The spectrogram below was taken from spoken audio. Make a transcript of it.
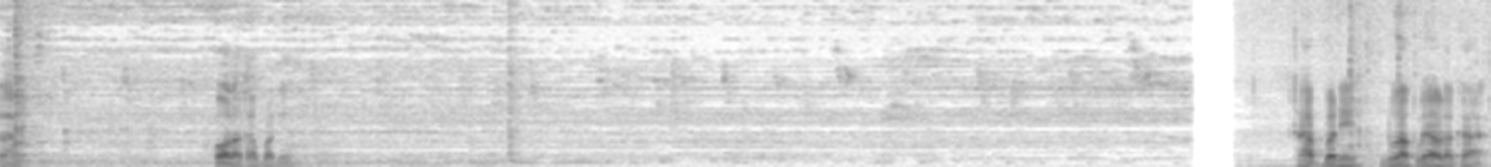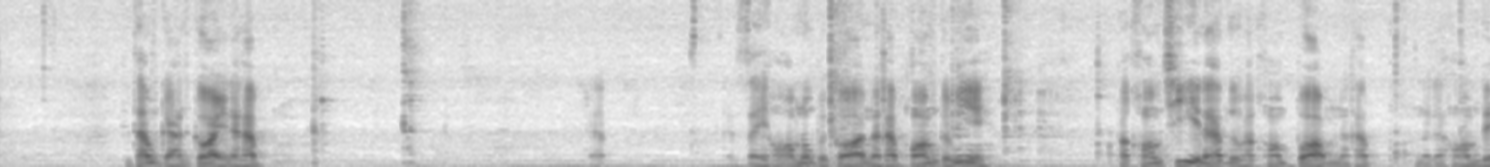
อะพอแล้วครับบัดนี้ครับบัดนี้ลวกแล้วแล้วก็ที่ทำการก้อยนะครับครับ ใส่หอมลงไปก่อนนะครับหอมกับนี่ผักหอมชี่นะครับดูผักหอมป้อมนะครับ แล้วก็หอมแด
